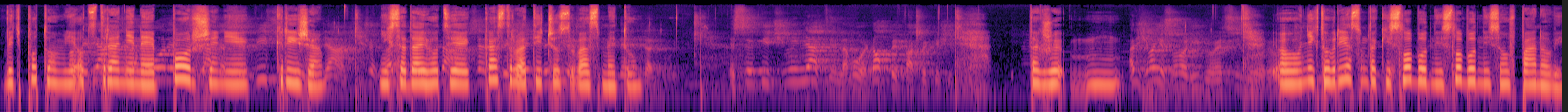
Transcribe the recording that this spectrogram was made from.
Veď potom je odstranené poršenie kríža. Nech sa daj hoci aj kastrovať tí, čo vás metú. Takže mm, o, niekto hovorí, ja som taký slobodný, slobodný som v pánovi.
